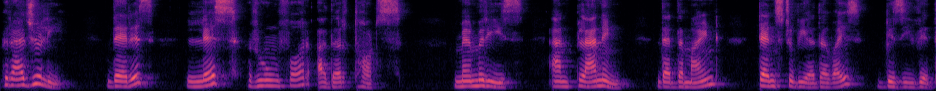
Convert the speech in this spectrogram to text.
gradually there is less room for other thoughts, memories, and planning that the mind tends to be otherwise busy with.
